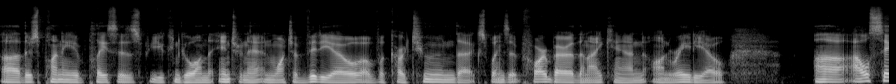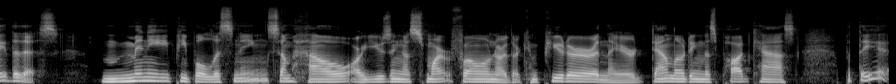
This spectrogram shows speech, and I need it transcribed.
uh, there's plenty of places you can go on the internet and watch a video of a cartoon that explains it far better than I can on radio. Uh, I'll say this many people listening somehow are using a smartphone or their computer and they're downloading this podcast, but they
